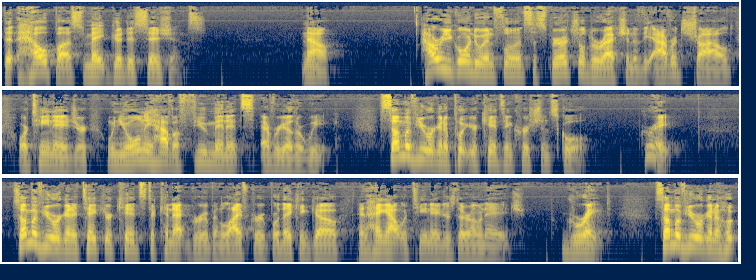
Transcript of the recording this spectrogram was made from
that help us make good decisions. Now, how are you going to influence the spiritual direction of the average child or teenager when you only have a few minutes every other week? Some of you are going to put your kids in Christian school. Great. Some of you are going to take your kids to Connect Group and Life Group where they can go and hang out with teenagers their own age. Great. Some of you are going to hook,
